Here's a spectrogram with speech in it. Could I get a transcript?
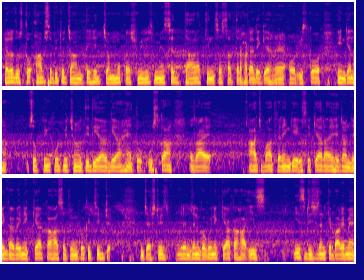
हेलो दोस्तों, आप सभी तो जानते हैं जम्मू कश्मीर में से धारा तीन सौ सत्तर हटा दिया गया है और इसको इंडियन सुप्रीम कोर्ट में चुनौती दिया गया है। तो उसका राय आज बात करेंगे, उसके क्या राय है रंजन गोगोई ने क्या कहा सुप्रीम कोर्ट के चीफ जस्टिस रंजन गोगोई ने, क्या कहा इस इस डिसीज़न के बारे में।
